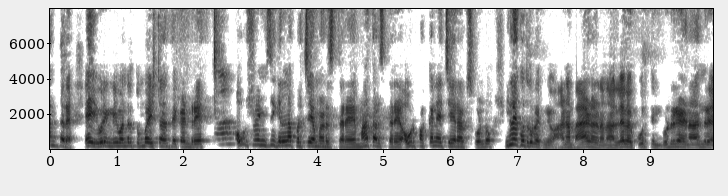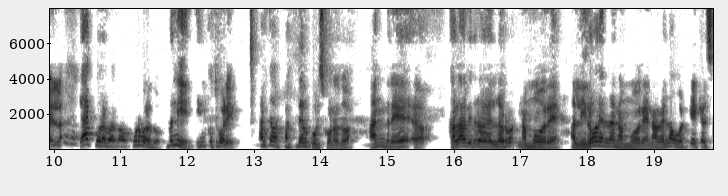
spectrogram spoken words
ಅಂತಾರೆ. ಏ ಇವ್ರಿಗೆ ನೀವ್ ಅಂದ್ರೆ ತುಂಬಾ ಇಷ್ಟ ಅಂತ ಕಂಡ್ರೆ ಅವ್ರ ಫ್ರೆಂಡ್ಸ್ ಫ್ರೆಂಡ್ಸಿಗೆಲ್ಲ ಪರಿಚಯ ಮಾಡಿಸ್ತಾರೆ, ಮಾತಾಡಿಸ್ತಾರೆ, ಅವ್ರ ಪಕ್ಕನೆ ಚೇರ್ ಹಾಕ್ಸ್ಕೊಂಡು, ಇಲ್ಲೇ ಕೂತ್ಕೋಬೇಕು ನೀವು. ಅಣ್ಣ, ಬ್ಯಾಡ ಅಣ್ಣ ಅಲ್ಲೆಲ್ಲ ಕೂರ್ತೀನಿ, ಬಿಡ್ರಿ ಅಣ್ಣ, ಅಂದ್ರೆ ಎಲ್ಲ. ಯಾಕೆ ಕೂರಬಾರ್ದು? ಕೂರ್ಬಾರ್ದು. ಬನ್ನಿ ಇನ್ ಕುತ್ಕೊಳ್ಳಿ. ಅಂತ ಅವ್ರ ಪಕ್ಕದಲ್ಲಿ ಕೂರ್ಸ್ಕೊಳೋದು. ಅಂದ್ರೆ ಕಲಾವಿದರು ಎಲ್ಲರೂ ನಮ್ಮವರೇ, ಅಲ್ಲಿರೋರೆಲ್ಲ ನಮ್ಮವರೇ, ನಾವೆಲ್ಲ ಒಟ್ಟಿಗೆ ಕೆಲಸ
